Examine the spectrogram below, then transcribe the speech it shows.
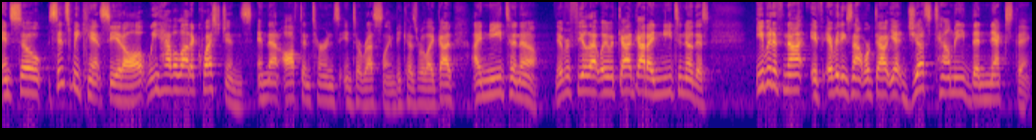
And so, since we can't see it all, we have a lot of questions, and that often turns into wrestling because we're like, God, I need to know. You ever feel that way with God? God, I need to know this. Even if not, if everything's not worked out yet, just tell me the next thing.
